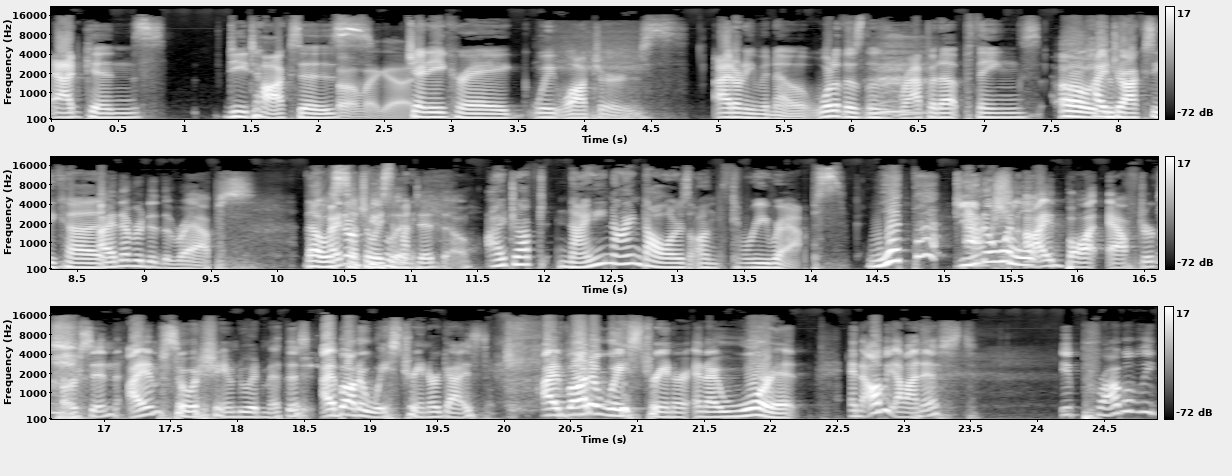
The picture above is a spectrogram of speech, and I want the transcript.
Atkins detoxes. Oh my God. Jenny Craig, Weight Watchers. I don't even know. What are those? Those wrap it up things? oh, the- Hydroxycut. I never did the wraps. that was I know such a waste of money. did though. I dropped ninety nine dollars on three wraps. What the? Do you know what I bought after Carson? I am so ashamed to admit this. I bought a waist trainer, guys. I bought a waist trainer and I wore it. And I'll be honest, it probably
